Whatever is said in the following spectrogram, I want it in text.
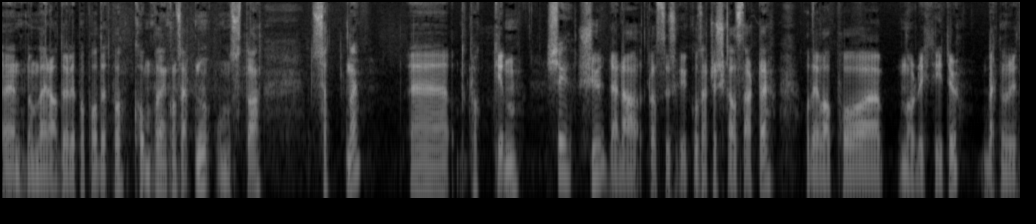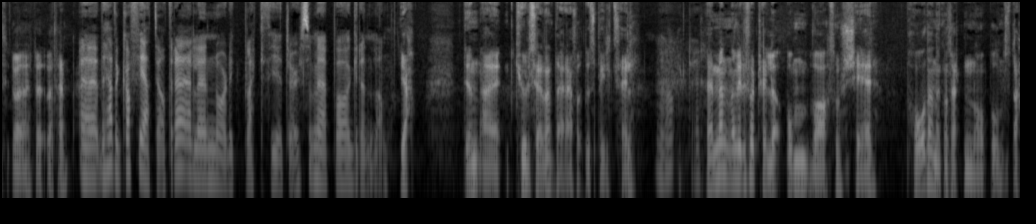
eh, enten om det er radio eller på pod etterpå, kom på den konserten onsdag 17. Eh, klokken Sju. Det er da klassiske konserter skal starte. Og det var på Nordic Theatre. Black Nordic, hva heter den? Eh, Det heter Kaféteatret, eller Nordic Black Theatre, som er på Grønland. Ja. Den er en kul scene. Der har jeg faktisk spilt selv. Ja, artig. Eh, Men vil du fortelle om hva som skjer på denne konserten nå på onsdag?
